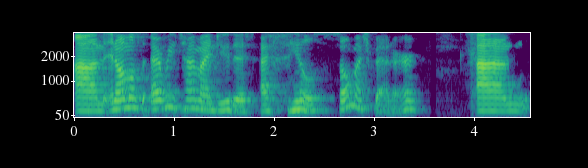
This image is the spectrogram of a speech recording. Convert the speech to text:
Um, and almost every time I do this, I feel so much better. Um,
